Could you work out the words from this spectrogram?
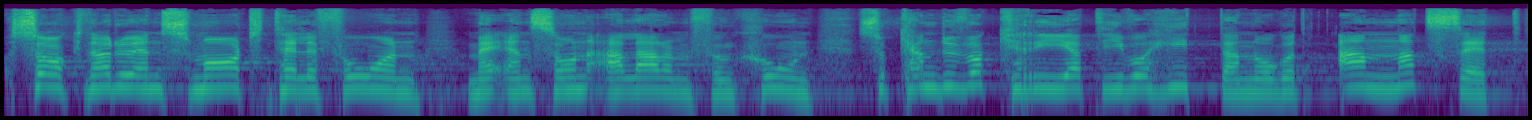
Saknar du en smart telefon med en sån alarmfunktion så kan du vara kreativ och hitta något annat sätt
